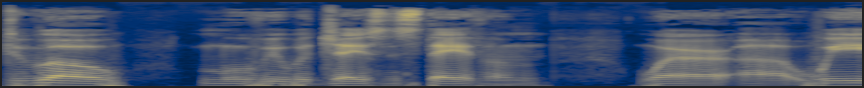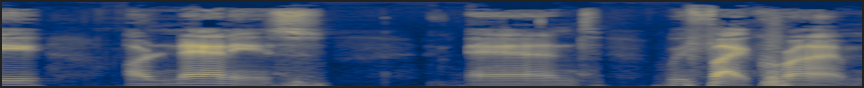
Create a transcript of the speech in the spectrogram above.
duo movie with Jason Statham where uh, we are nannies and we fight crime.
